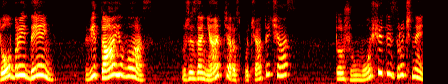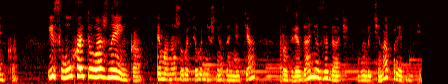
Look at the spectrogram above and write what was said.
Добрий день! Вітаю вас! Вже заняття розпочати час. Тож вмощуйтесь зручненько і слухайте уважненько. Тема нашого сьогоднішнього заняття розв'язання задач, величина предметів.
